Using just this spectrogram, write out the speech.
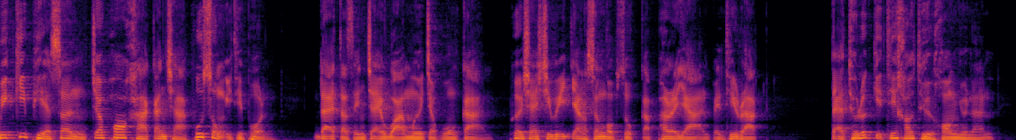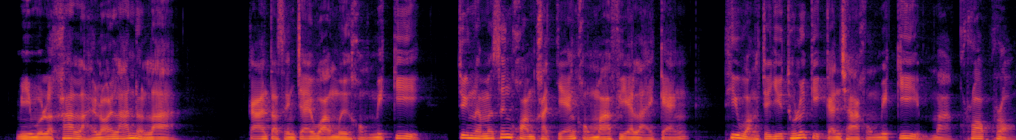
มิกกี้เพียร์สันเจ้าพ่อค้ากัญชาผู้ทรงอิทธิพล ได้ตัดสินใจวางมือจากวงการ เพื่อใช้ชีวิตอย่างสงบสุขกับภรรยาอันเป็นที่รัก แต่ธุรกิจที่เขาถือครองอยู่นั้น มีมูลค่าหลายร้อยล้านดอลลาร์ การตัดสินใจวางมือของมิกกี้จึงนำมาซึ่งความขัดแย้งของมาเฟียหลายแก๊ง ที่หวังจะยึดธุรกิจกัญชาของมิกกี้มาครอบครอง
